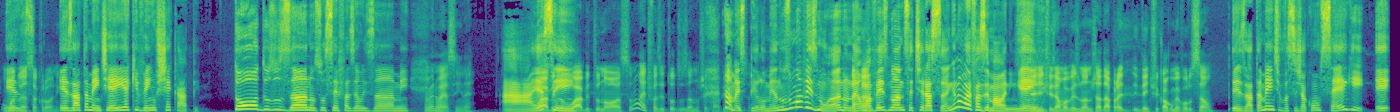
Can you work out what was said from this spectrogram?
uma Ex- doença crônica. Exatamente, e aí é que vem o check-up. Todos os anos você fazer um exame. Mas não é assim, né? Ah, o, é hábito, assim. o hábito nosso não é de fazer todos os anos um check-up. Não, mas moça? pelo menos uma vez no ano, né? Uma vez no ano você tirar sangue não vai fazer mal a ninguém. Se a gente fizer uma vez no ano, já dá para identificar alguma evolução? Exatamente, você já consegue é,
